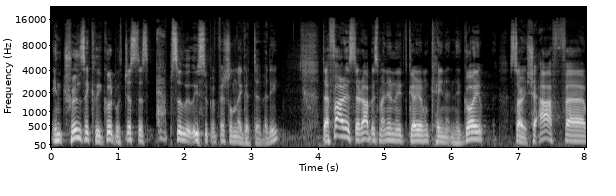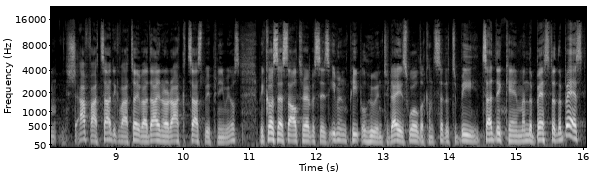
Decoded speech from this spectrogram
intrinsically good with just this absolutely superficial negativity. Negoy sorry, she'af um, she'af atzadik v'atoy v'adayin rak tzas b'pnimius, because as Alter Rebbe says, even people who in today's world are considered to be tzaddikim and the best of the best,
